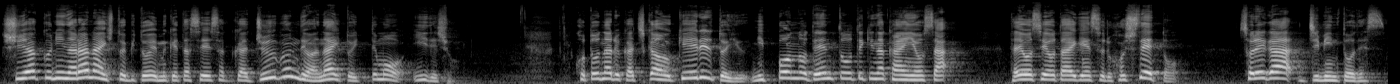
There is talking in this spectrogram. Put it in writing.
主役にならない人々へ向けた政策が十分ではないと言ってもいいでしょう。異なる価値観を受け入れるという日本の伝統的な寛容さ、多様性を体現する保守政党、それが自民党です。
